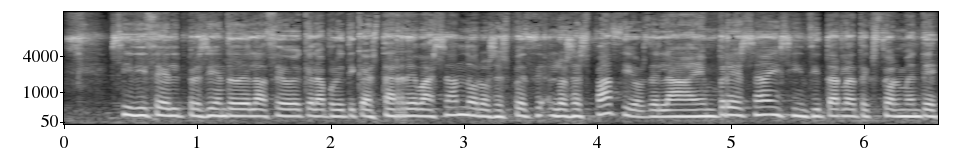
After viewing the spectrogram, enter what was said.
Sí, dice el presidente de la COE que la política está rebasando los, los, espacios de la empresa y sin citarla textualmente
